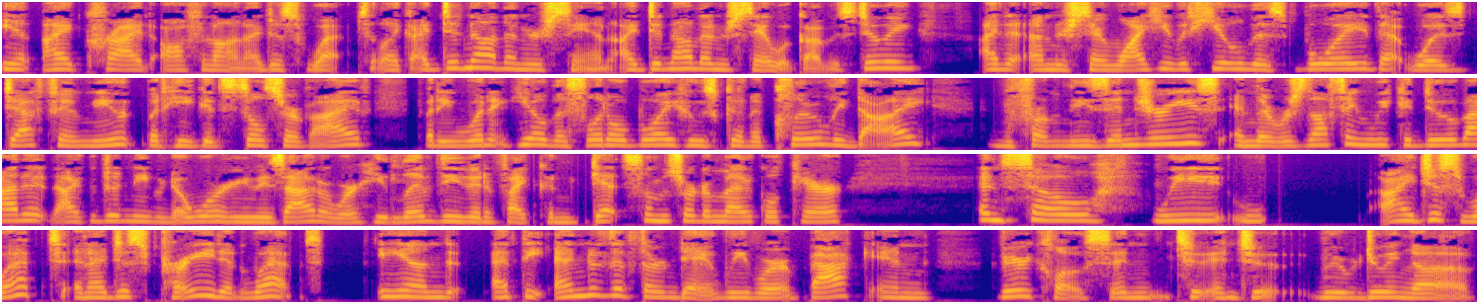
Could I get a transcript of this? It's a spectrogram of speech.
And I cried off and on. I just wept. Like I did not understand. I did not understand what God was doing. I didn't understand why he would heal this boy that was deaf and mute, but he could still survive, but he wouldn't heal this little boy who's going to clearly die from these injuries. And there was nothing we could do about it. I didn't even know where he was at or where he lived, even if I could get some sort of medical care. And so we, I just wept and I just prayed and wept. And at the end of the third day, we were back in very close into, into, we were doing a,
